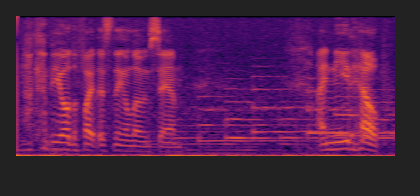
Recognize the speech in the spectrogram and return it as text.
I'm not gonna be able to fight this thing alone, Sam. I need help.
